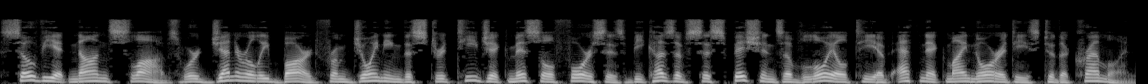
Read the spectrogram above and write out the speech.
Soviet non-Slavs were generally barred from joining the strategic missile forces because of suspicions of loyalty of ethnic minorities to the Kremlin.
